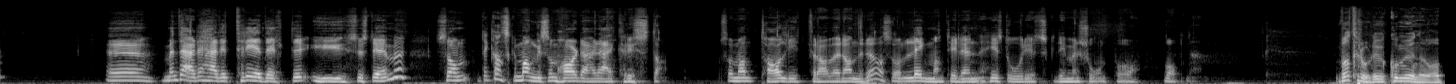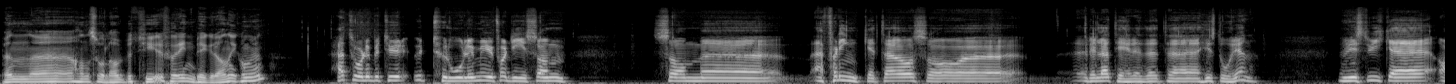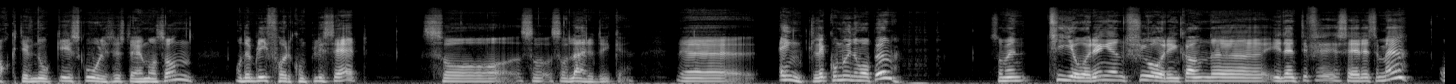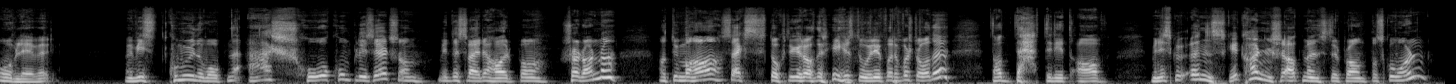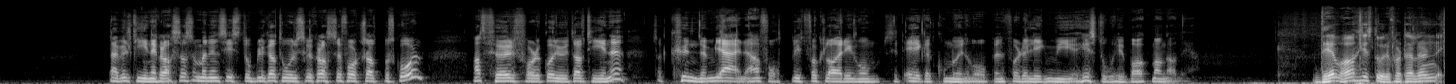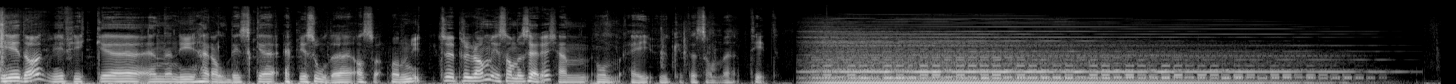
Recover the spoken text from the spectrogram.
Eh, men det er det her tredelte Y-systemet som det er ganske mange som har der det er kryss, da. Så man tar litt fra hverandre, og så legger man til en historisk dimensjon på våpenet. Hva tror du kommunevåpen eh, Hans Olav betyr for innbyggerne i kommunen? Jeg tror det betyr utrolig mye for de som, som uh, er flinke til å uh, relatere det til historien. Hvis du ikke er aktiv nok i skolesystemet og sånn, og det blir for komplisert, så, så, så lærer du ikke. Uh, enkle kommunevåpen, som en tiåring, en sjuåring kan uh, identifisere seg med, overlever. Men hvis kommunevåpenet er så komplisert som vi dessverre har på Stjørdal, at du må ha seks doktorgrader i historie for å forstå det, da detter det litt av. Men jeg skulle ønske kanskje at mønsterplanen på skolen, det er vel tiende klasse som er den siste obligatoriske klasse fortsatt på skolen, at før folk går ut av tiende, så kunne de gjerne ha fått litt forklaring om sitt eget kommunevåpen, for det ligger mye historie bak mange av det. Det var historiefortelleren i dag. Vi fikk eh, en ny heraldisk episode, altså. Og nytt program i samme serie kommer om ei uke til samme tid.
